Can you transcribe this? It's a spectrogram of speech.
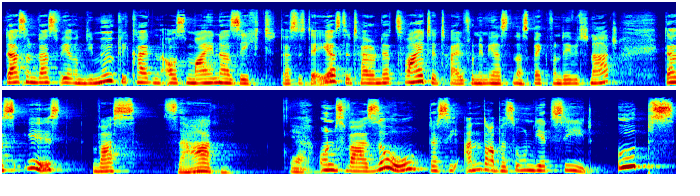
das und das wären die Möglichkeiten aus meiner Sicht. Das ist der erste Teil. Und der zweite Teil von dem ersten Aspekt von David Schnarch, das ist was sagen. Ja. Und zwar so, dass die andere Person jetzt sieht, ups,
